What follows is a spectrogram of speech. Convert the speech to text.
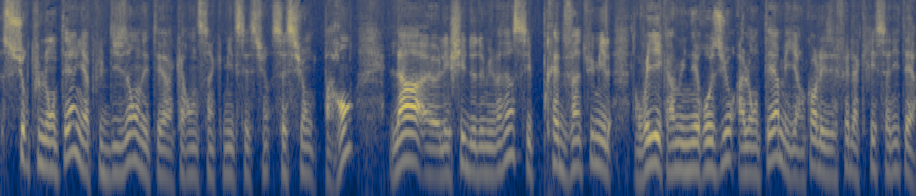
Sur plus long terme, il y a plus de 10 ans, on était à 45 000 sessions, sessions par an. Là, euh, les chiffres de 2021, c'est près de 28 000. Donc vous voyez, il y a quand même une érosion à long terme et il y a encore les effets de la crise sanitaire.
